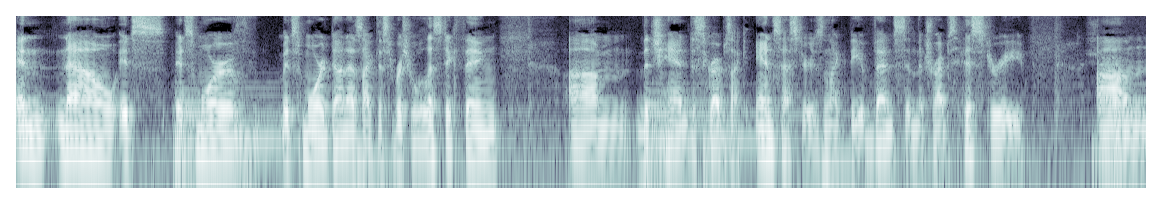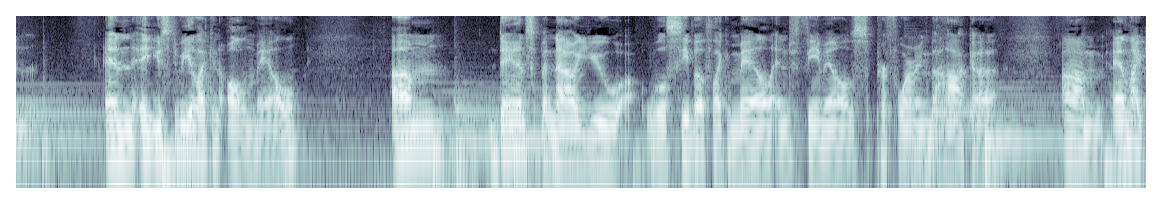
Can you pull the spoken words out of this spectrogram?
and now it's it's more of it's more done as like this ritualistic thing. Um, the chant describes like ancestors and like the events in the tribe's history. Um, and it used to be like an all male um dance, but now you will see both like male and females performing the haka. Um, and like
